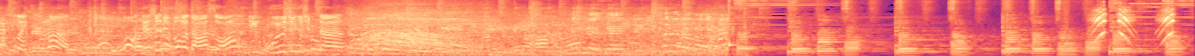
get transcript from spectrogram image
할 수가 있구나. 어, 내 손에 뭐가 나왔어. 아, 이거 보여주고 싶다. 아까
